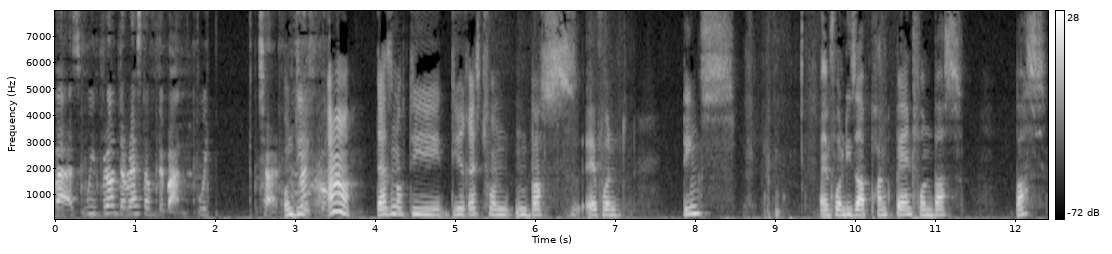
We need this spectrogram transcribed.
Bass, we brought the rest of the band, which are Und die. Ah, da sind noch die, die Rest von Bass, äh, von Dings. Ähm, von dieser Punkband von Bass. Bass?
